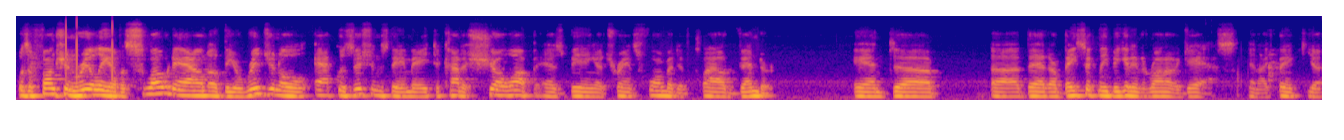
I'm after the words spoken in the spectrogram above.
was a function really of a slowdown of the original acquisitions they made to kind of show up as being a transformative cloud vendor, and uh, that are basically beginning to run out of gas. And I think uh,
